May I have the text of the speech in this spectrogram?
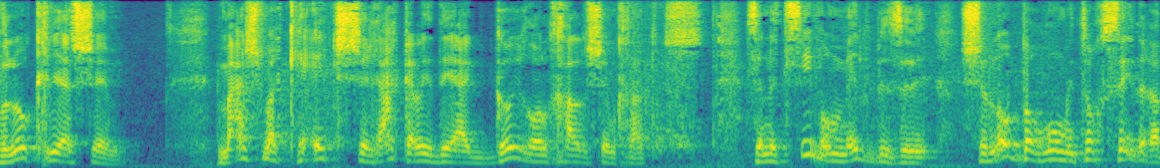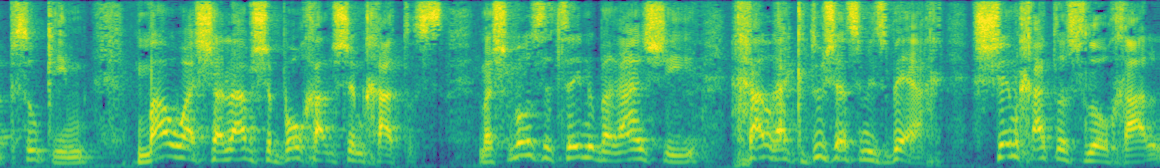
ולא קרי השם. משמע כעת שרק על ידי הגוירול חל שם חטוס. אז הנציב עומד בזה שלא ברור מתוך סדר הפסוקים מהו השלב שבו חל שם חטוס. משמעות אצלנו ברש"י חל רק קדושת מזבח, שם חטוס לא חל,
